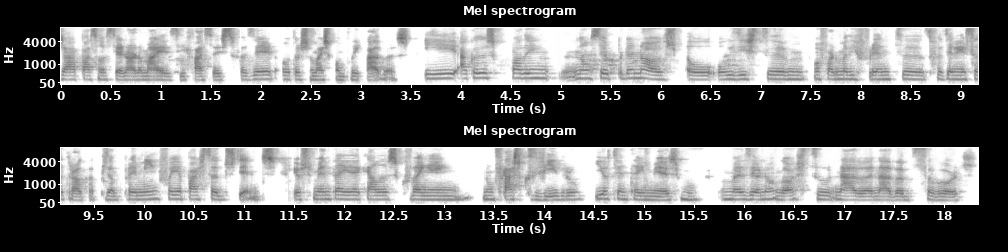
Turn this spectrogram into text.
já passam a ser normais e fáceis de fazer, outras são mais complicadas. E há coisas que podem não ser para nós ou, ou existe uma forma diferente de fazerem essa troca, por exemplo para mim foi a pasta dos dentes, eu experimentei aquelas que vêm num frasco de vidro e eu tentei mesmo, mas eu não gosto nada, nada de sabores.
